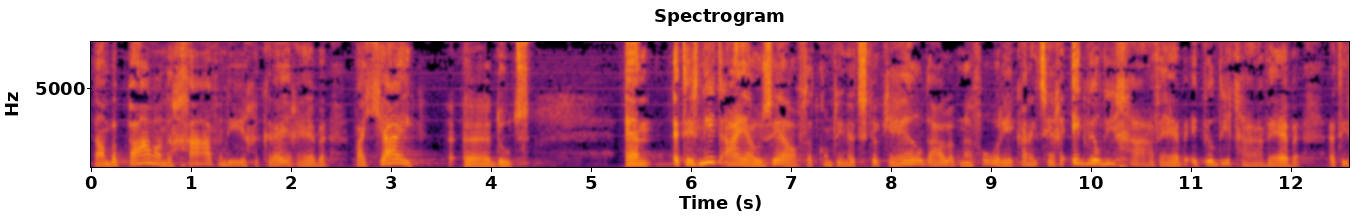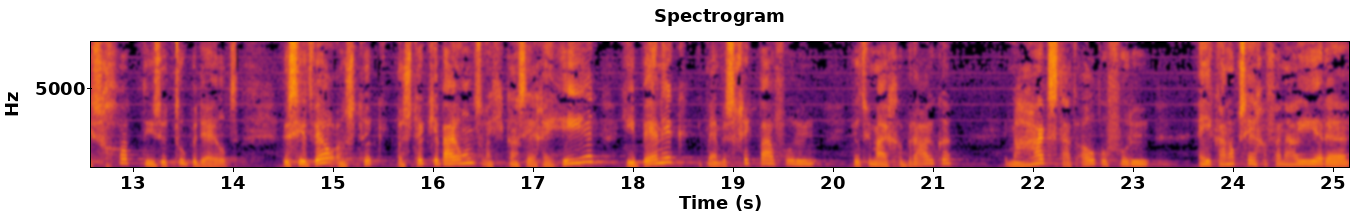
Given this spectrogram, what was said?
dan bepalen de gaven die je gekregen hebben wat jij uh, doet. En het is niet aan jouzelf, dat komt in het stukje heel duidelijk naar voren. Je kan niet zeggen, ik wil die gave hebben, ik wil die gave hebben. Het is God die ze toebedeelt. Er zit wel een, stuk, een stukje bij ons, want je kan zeggen, Heer, hier ben ik, ik ben beschikbaar voor u. Wilt u mij gebruiken? Mijn hart staat open voor u. En je kan ook zeggen van, nou Heer, uh,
